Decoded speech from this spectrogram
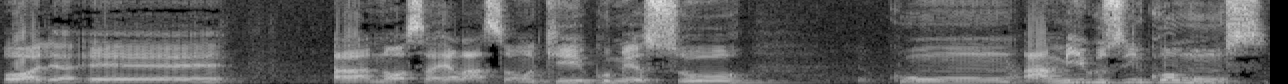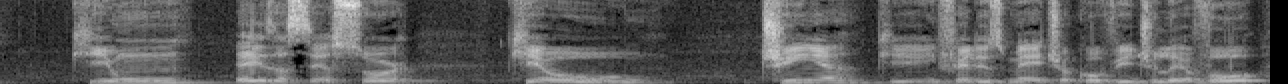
Olha, é, a nossa relação aqui começou com amigos em comuns, que um ex-assessor que eu tinha, que infelizmente a Covid levou,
